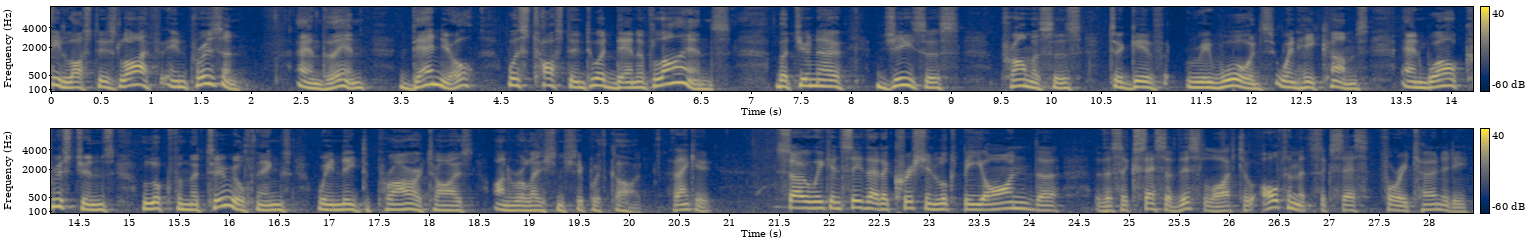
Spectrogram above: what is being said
he lost his life in prison. And then Daniel was tossed into a den of lions. But you know, Jesus promises to give rewards when he comes. And while Christians look for material things, we need to prioritize on a relationship with God. Thank you. So, we can see that a Christian looks beyond the, the success of this life to ultimate success for eternity,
